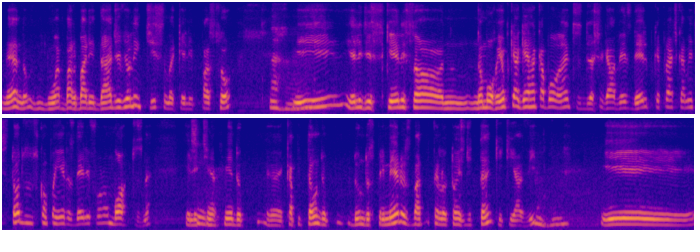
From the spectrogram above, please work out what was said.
né, numa barbaridade violentíssima que ele passou. Uhum. E ele disse que ele só não morreu porque a guerra acabou antes de chegar a vez dele, porque praticamente todos os companheiros dele foram mortos, né? Ele Sim. tinha sido é, capitão de, de, um dos primeiros pelotões de tanque que havia. Uhum. E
